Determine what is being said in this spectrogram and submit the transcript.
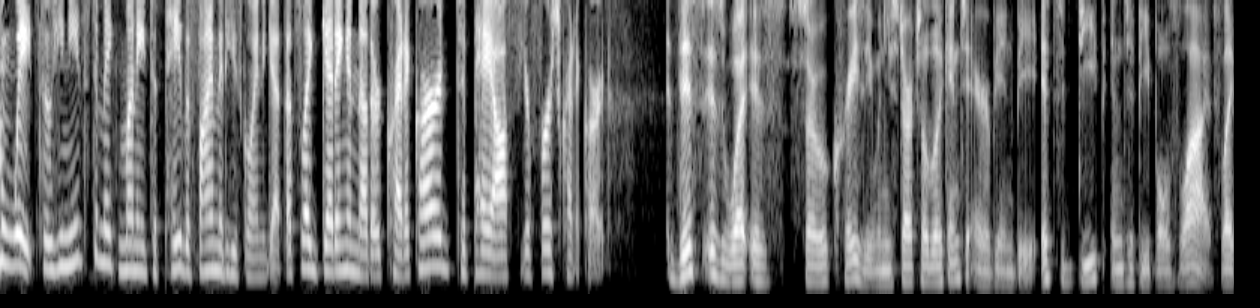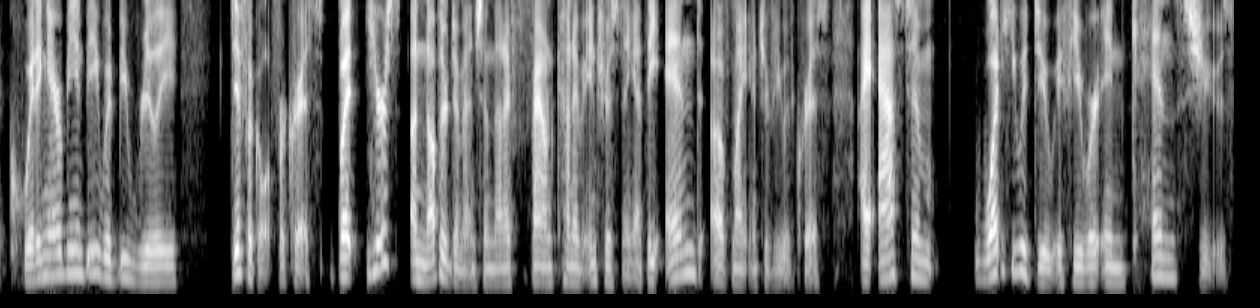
Wait, so he needs to make money to pay the fine that he's going to get. That's like getting another credit card to pay off your first credit card. This is what is so crazy when you start to look into Airbnb. It's deep into people's lives. Like quitting Airbnb would be really difficult for Chris. But here's another dimension that I found kind of interesting. At the end of my interview with Chris, I asked him what he would do if he were in Ken's shoes.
